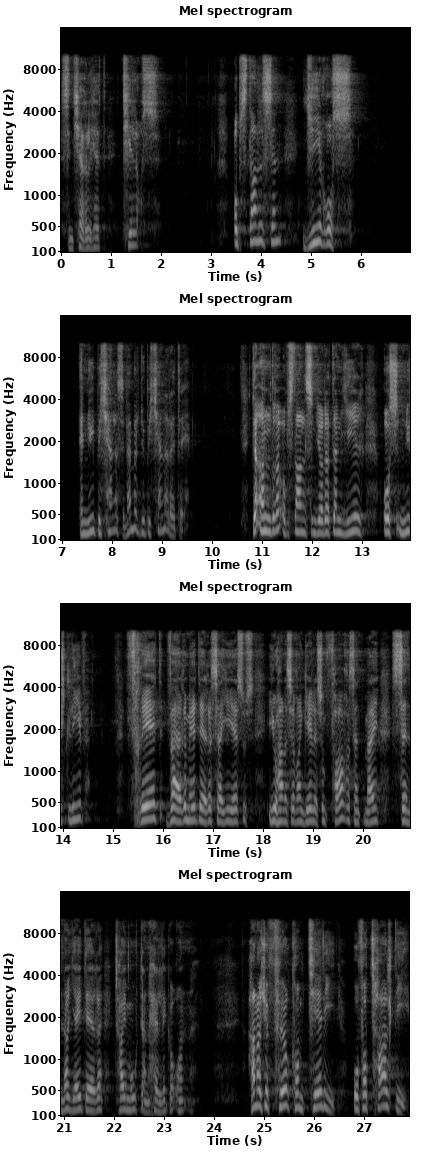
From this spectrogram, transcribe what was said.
sin kjærlighet til oss. Oppstandelsen gir oss en ny bekjennelse. Hvem er det du bekjenner deg til? Det andre oppstandelsen gjør det at den gir oss nytt liv. Fred være med dere, sier Jesus i Johannes evangeliet. Som Far har sendt meg, sender jeg dere. Ta imot Den hellige ånd. Han har ikke før kommet til dem og fortalt dem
